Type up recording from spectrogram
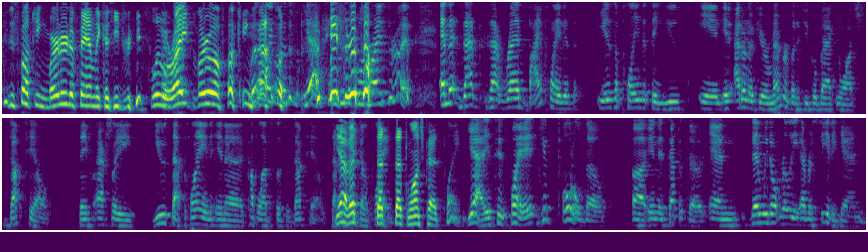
He just fucking murdered a family because he, he flew right through a fucking Literally house. through the, yeah, he flew, threw flew the- right through it. And that that that red biplane is is a plane that they used in. It, I don't know if you remember, but if you go back and watch Ducktales, they've actually used that plane in a couple episodes of Ducktales. That Yeah, that's plane. that's that's Launchpad's plane. Yeah, it's his plane. It gets totaled though uh, in this episode, and then we don't really ever see it again.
